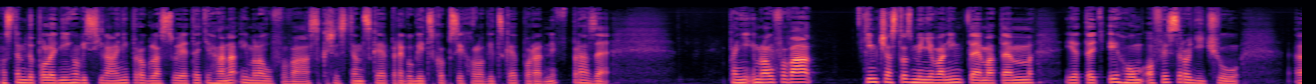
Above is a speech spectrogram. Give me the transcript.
Hostem dopoledního vysílání proglasu je teď Hanna Imlaufová z Křesťanské pedagogicko-psychologické poradny v Praze. Paní Imlaufová, tím často zmiňovaným tématem je teď i home office rodičů. Eh,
